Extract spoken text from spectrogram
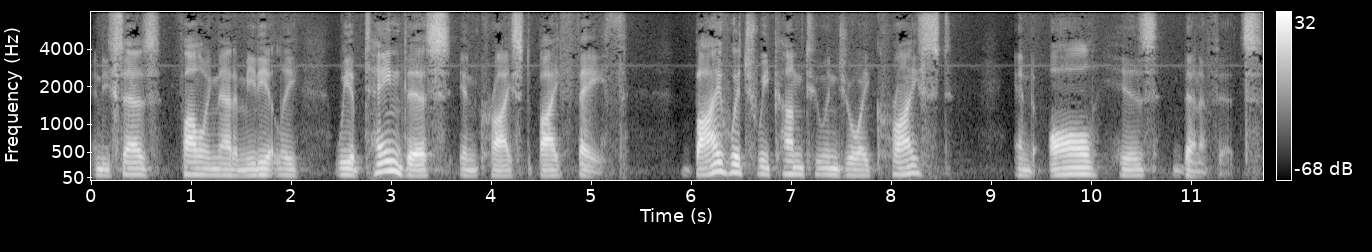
And he says, following that immediately, we obtain this in Christ by faith, by which we come to enjoy Christ and all his benefits.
